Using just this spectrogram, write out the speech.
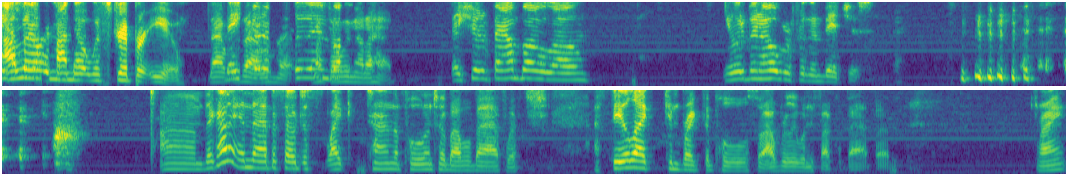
I literally my note was stripper you. That They was that was it. That's the only note I had. They should have found Bolo. It would have been over for them bitches. Um, they gotta end the episode just like turn the pool into a bubble bath, which I feel like can break the pool, so I really wouldn't fuck with that. But right,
